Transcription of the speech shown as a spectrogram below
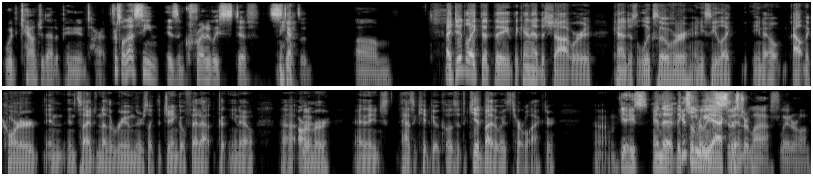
would counter that opinion entirely. First of all, that scene is incredibly stiff, stilted. Yeah. stilted. Um, I did like that they they kind of had the shot where it kind of just looks over and you see like you know out in the corner in inside another room there's like the Jango Fett out you know uh, armor and then he just has a kid go close it. The kid, by the way, is a terrible actor. Um, yeah, he's and the the Kiwi a really accent. sinister laugh later on.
